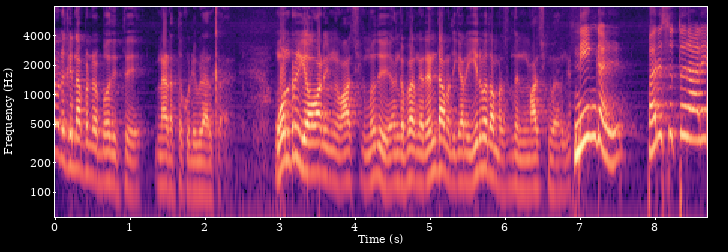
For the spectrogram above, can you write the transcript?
அவனுக்கு என்ன பண்ணுற போதித்து நடத்தக்கூடியவராக இருக்கிறார். ஒன்று யோவானின் நீங்கள் வாசிக்கும் போது அங்கே பாருங்க ரெண்டாம் அதிகாரம் இருபதாம் வசந்த வாசிக்கும் பாருங்க. நீங்கள் பரிசுத்தராலே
